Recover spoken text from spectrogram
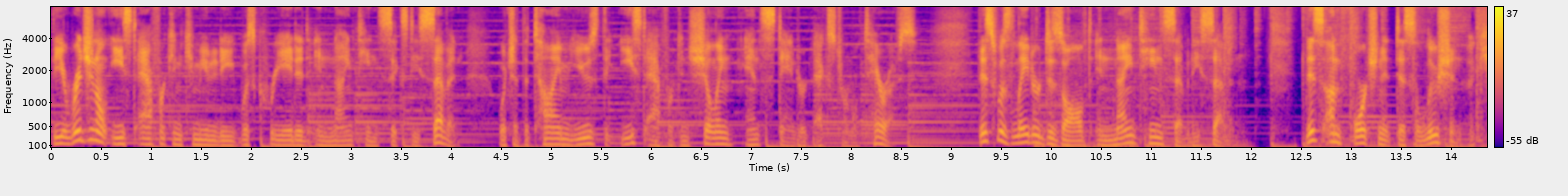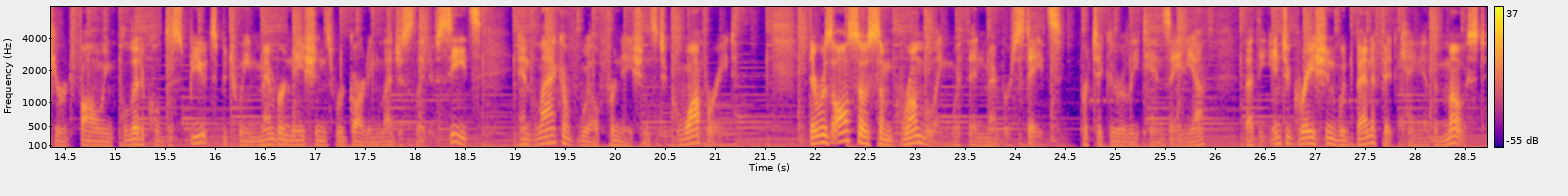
The original East African community was created in 1967, which at the time used the East African shilling and standard external tariffs. This was later dissolved in 1977. This unfortunate dissolution occurred following political disputes between member nations regarding legislative seats and lack of will for nations to cooperate. There was also some grumbling within member states, particularly Tanzania, that the integration would benefit Kenya the most,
